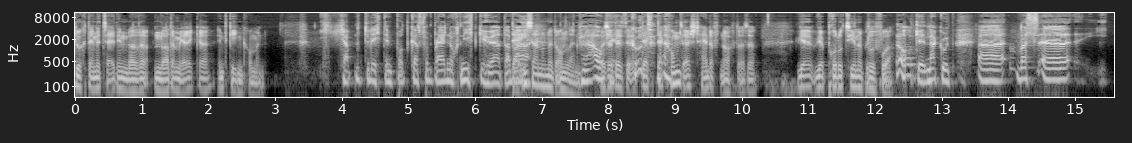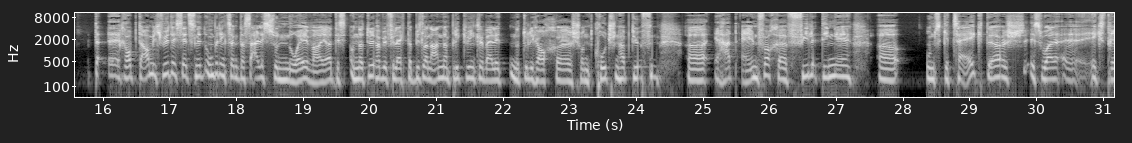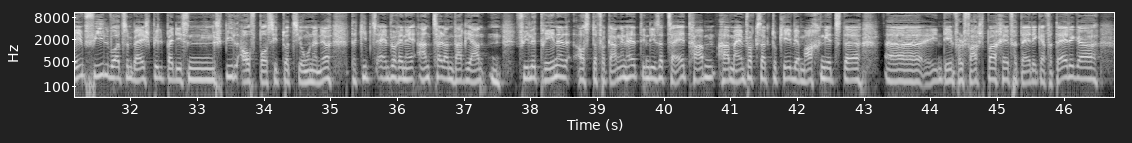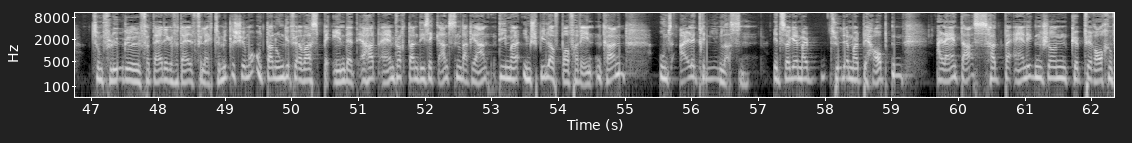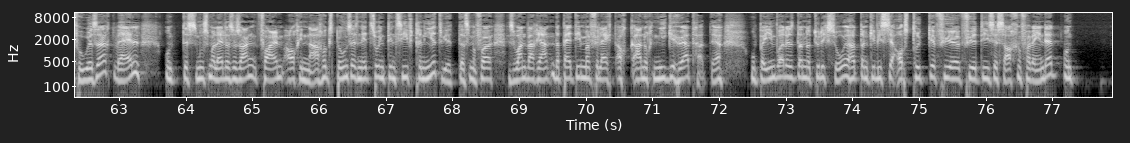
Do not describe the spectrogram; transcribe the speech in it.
durch deine Zeit in Nord Nordamerika entgegenkommen? Ich habe natürlich den Podcast von Brian noch nicht gehört, aber. Der ist auch noch nicht online. Ah, okay, also der, gut, der, der kommt erst heute auf Nacht. Also wir, wir produzieren ein bisschen vor. Okay, na gut. Äh, was äh, äh, Rob Daum, ich würde es jetzt nicht unbedingt sagen, dass alles so neu war, ja. Das, und natürlich habe ich vielleicht ein bisschen einen anderen Blickwinkel, weil ich natürlich auch äh, schon coachen habe dürfen. Äh, er hat einfach äh, viele Dinge äh, uns gezeigt. Ja, es war äh, extrem viel, war zum Beispiel bei diesen Spielaufbausituationen. Ja, da gibt's einfach eine Anzahl an Varianten. Viele Trainer aus der Vergangenheit in dieser Zeit haben, haben einfach gesagt, okay, wir machen jetzt äh, äh in dem Fall Fachsprache Verteidiger, Verteidiger, zum Flügel, Verteidiger, Verteidiger, vielleicht zum Mittelschirmer und dann ungefähr was beendet. Er hat einfach dann diese ganzen Varianten, die man im Spielaufbau verwenden kann, uns alle trainieren lassen jetzt sage ich mal, würde ich mal behaupten, Allein das hat bei einigen schon Köpfe rauchen verursacht, weil, und das muss man leider so sagen, vor allem auch in Nachwuchs bei uns als nicht so intensiv trainiert wird, dass man vor, es waren Varianten dabei, die man vielleicht auch gar noch nie gehört hat, ja. Und bei ihm war das dann natürlich so, er hat dann gewisse Ausdrücke für, für diese Sachen verwendet und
